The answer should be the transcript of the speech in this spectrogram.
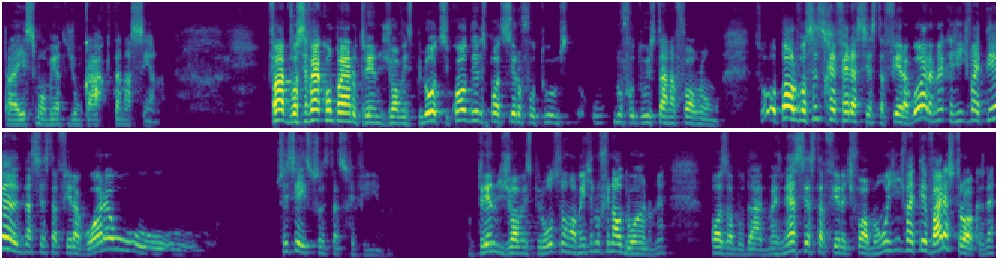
para esse momento de um carro que está nascendo. Fábio, você vai acompanhar o treino de jovens pilotos e qual deles pode ser o futuro no futuro estar na Fórmula 1? Ô, Paulo, você se refere à sexta-feira agora, né? Que a gente vai ter na sexta-feira agora o, o, Não sei se é isso que você está se referindo. O treino de jovens pilotos normalmente é no final do ano, né? Pós Abu Dhabi. Mas nessa sexta-feira de Fórmula 1 a gente vai ter várias trocas, né?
